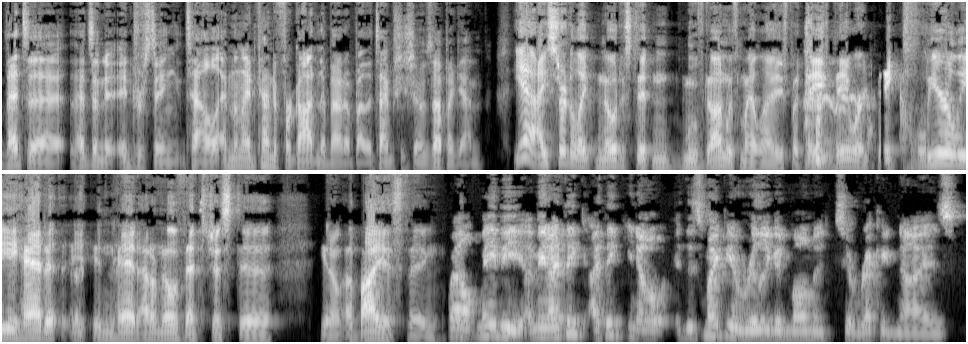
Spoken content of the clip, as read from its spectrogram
"That's a that's an interesting tell." And then I'd kind of forgotten about it by the time she shows up again. Yeah, I sort of like noticed it and moved on with my life, but they they were they clearly had it in head. I don't know if that's just uh you know a bias thing. Well, maybe. I mean, I think I think you know this might be a really good moment to recognize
